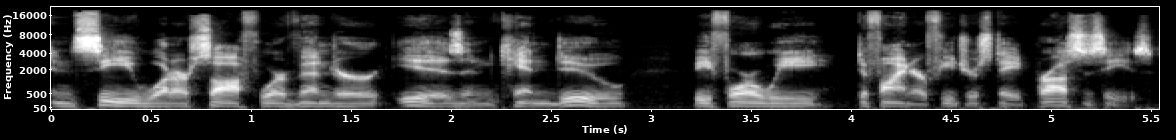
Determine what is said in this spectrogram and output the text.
and see what our software vendor is and can do before we define our future state processes.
